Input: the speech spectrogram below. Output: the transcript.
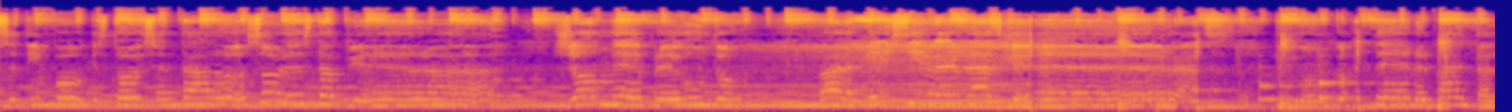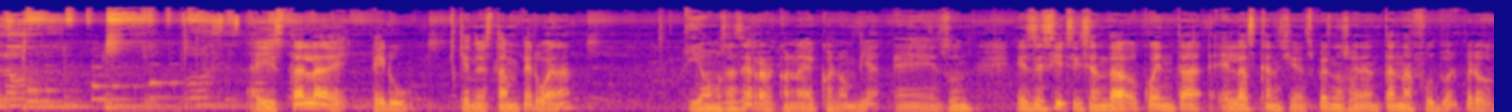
Hace tiempo que estoy sentado sobre esta piedra. Yo me pregunto, ¿para qué sirven las guerras? Tengo un cohete en el pantalón. Ahí está la de Perú, que no es tan peruana. Y vamos a cerrar con la de Colombia. Es, un, es decir, si se han dado cuenta, eh, las canciones pues no suenan tan a fútbol, pero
